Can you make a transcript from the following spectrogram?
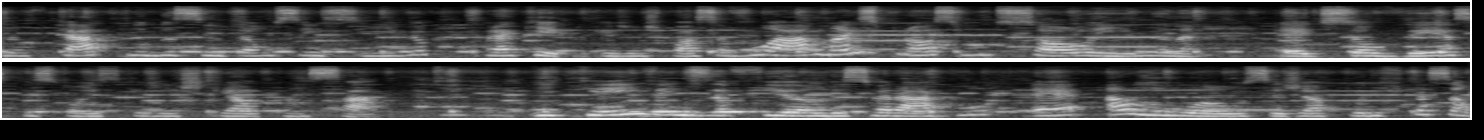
não ficar tudo assim tão sensível. Para quê? Para que a gente possa voar mais próximo do Sol ainda, né? É, dissolver as questões que a gente quer alcançar. E quem vem desafiando esse oráculo é a Lua, ou seja, a purificação.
